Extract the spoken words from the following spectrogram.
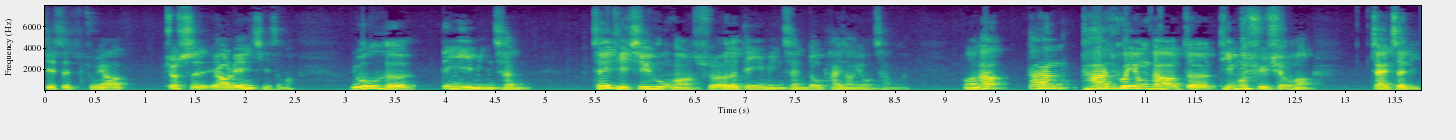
其实主要就是要练习什么？如何定义名称？这一题几乎哈所有的定义名称都派上用场了。哦，那当然它会用到的题目需求哈在这里，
